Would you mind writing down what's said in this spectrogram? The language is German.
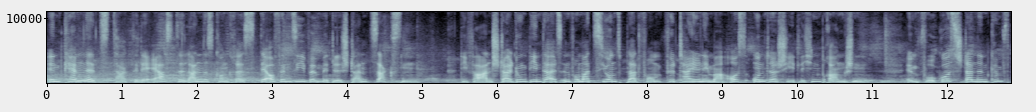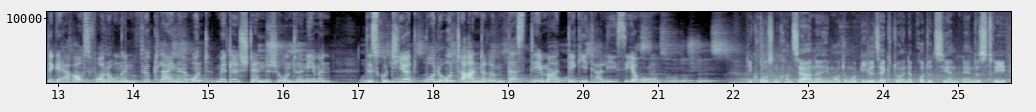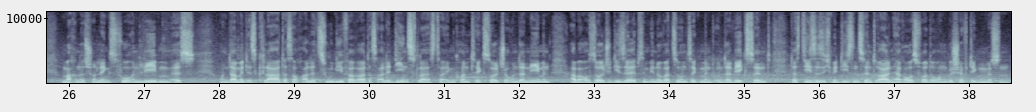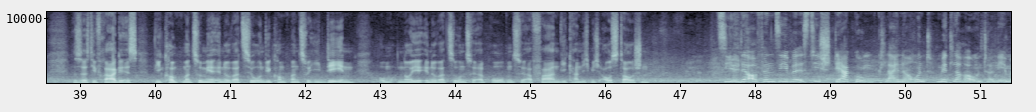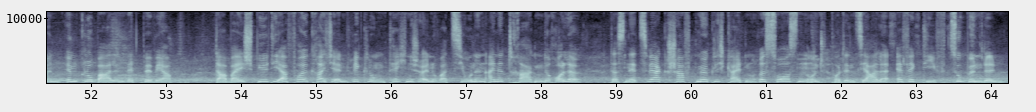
In Chemnitz tagte der erste Landeskongress der Offensive Mittelstand Sachsen. Die Veranstaltung diente als Informationsplattform für Teilnehmer aus unterschiedlichen Branchen. Im Fokus standen künftige Herausforderungen für kleine und mittelständische Unternehmen. Diskutiert wurde unter anderem das Thema Digitalisierung. Die großen Konzerne im Automobilsektor, in der produzierenden Industrie machen es schon längst vor und leben es. Und damit ist klar, dass auch alle Zulieferer, dass alle Dienstleister im Kontext solcher Unternehmen, aber auch solche, die selbst im Innovationssegment unterwegs sind, dass diese sich mit diesen zentralen Herausforderungen beschäftigen müssen. Das heißt, die Frage ist, wie kommt man zu mehr Innovation, wie kommt man zu Ideen, um neue Innovationen zu erproben, zu erfahren, wie kann ich mich austauschen. Ziel der Offensive ist die Stärkung kleiner und mittlerer Unternehmen im globalen Wettbewerb. Dabei spielt die erfolgreiche Entwicklung technischer Innovationen eine tragende Rolle. Das Netzwerk schafft Möglichkeiten, Ressourcen und Potenziale effektiv zu bündeln.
